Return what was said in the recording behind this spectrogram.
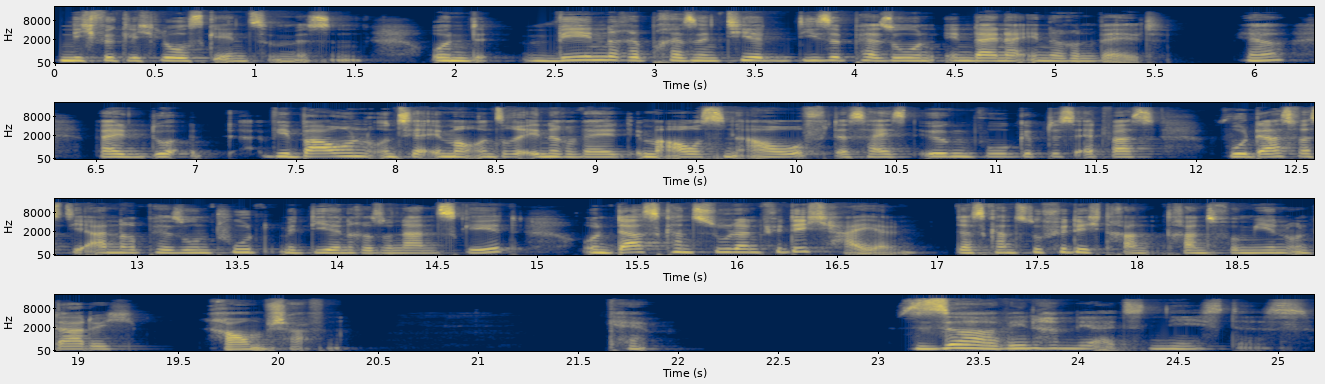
nicht wirklich losgehen zu müssen? Und wen repräsentiert diese Person in deiner inneren Welt? Ja, weil du, wir bauen uns ja immer unsere innere Welt im Außen auf. Das heißt, irgendwo gibt es etwas, wo das, was die andere Person tut, mit dir in Resonanz geht. Und das kannst du dann für dich heilen. Das kannst du für dich tran transformieren und dadurch Raum schaffen. Okay. So, wen haben wir als nächstes?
